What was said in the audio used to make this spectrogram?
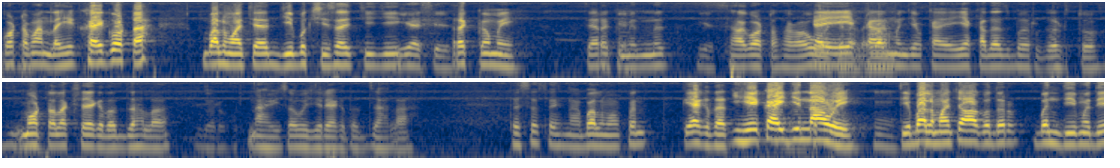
गोटा बांधला. हे काय गोटा. बालमाच्या जी बक्षिसाची जी रक्कम आहे त्या रकमेतनं येस हा गोटा सगळा उभा काय केलेला आहे. म्हणजे काय एखादाच भर घडतो. मोठा लक्ष एकदाच झाला. बरोबर. नावीचा वजीर एकदाच झाला. तसंच आहे ना बालमा पण एकदा हे काय जे नाव आहे हम्म. ते बालमाच्या अगोदर बंदीमध्ये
